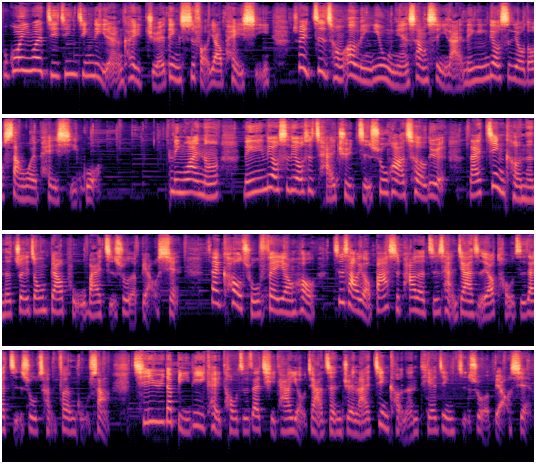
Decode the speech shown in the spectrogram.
不过，因为基金经理人可以决定是否要配息，所以自从二零一五年上市以来，零零六四六都尚未配息过。另外呢，零零六四六是采取指数化策略，来尽可能的追踪标普五百指数的表现。在扣除费用后，至少有八十趴的资产价值要投资在指数成分股上，其余的比例可以投资在其他有价证券，来尽可能贴近指数的表现。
